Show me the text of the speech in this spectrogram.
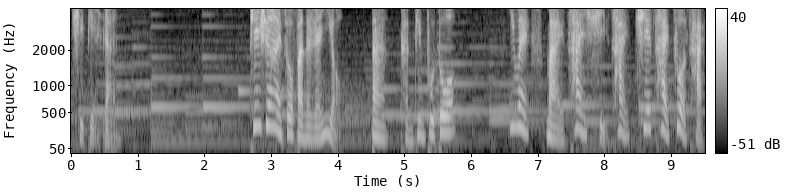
去点燃。天生爱做饭的人有，但肯定不多。因为买菜、洗菜、切菜、做菜，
